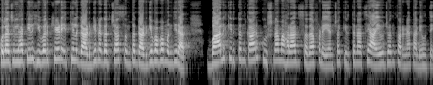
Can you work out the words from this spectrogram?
अकोला जिल्ह्यातील हिवरखेड येथील गाडगेनगरच्या संत गाडगेबाबा मंदिरात बाल कीर्तनकार कृष्णा महाराज सदाफडे यांच्या कीर्तनाचे आयोजन करण्यात आले होते.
